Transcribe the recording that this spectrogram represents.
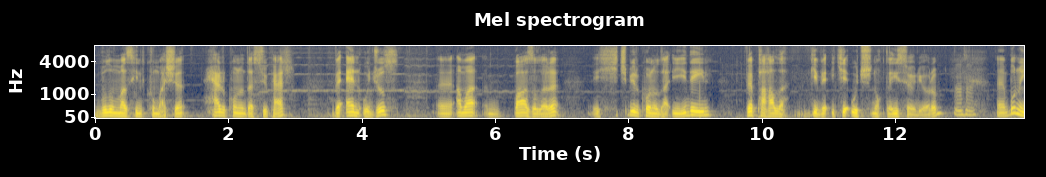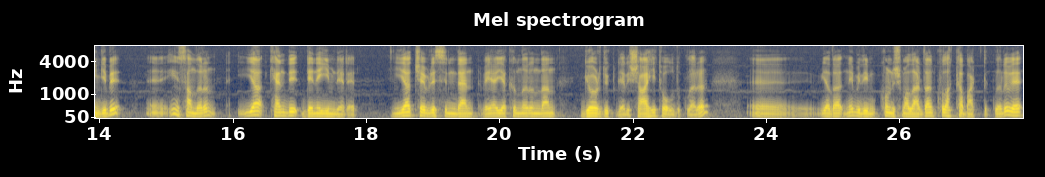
bulunmaz Hint kumaşı her konuda süper ve en ucuz e, ama bazıları e, hiçbir konuda iyi değil ve pahalı gibi iki uç noktayı söylüyorum. Hı hı. E, bunun gibi e, insanların ya kendi deneyimleri ya çevresinden veya yakınlarından gördükleri, şahit oldukları e, ya da ne bileyim konuşmalardan kulak kabarttıkları ve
